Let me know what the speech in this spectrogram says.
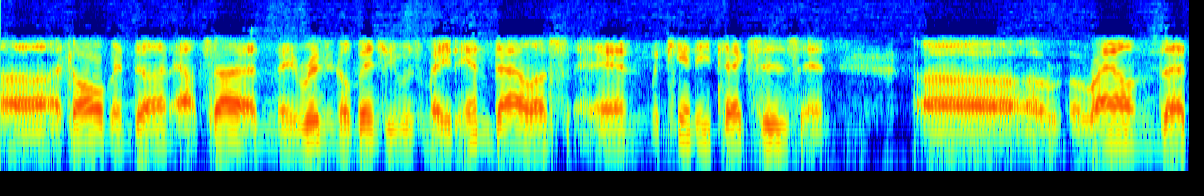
Uh, it's all been done outside. And the original Benji was made in Dallas and McKinney, Texas, and uh, around that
